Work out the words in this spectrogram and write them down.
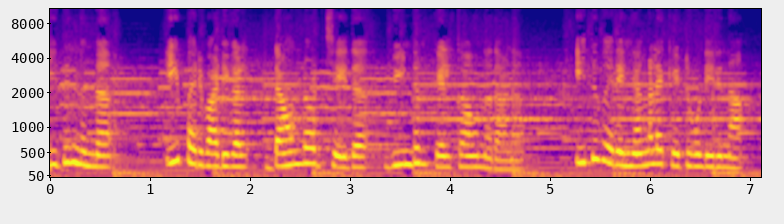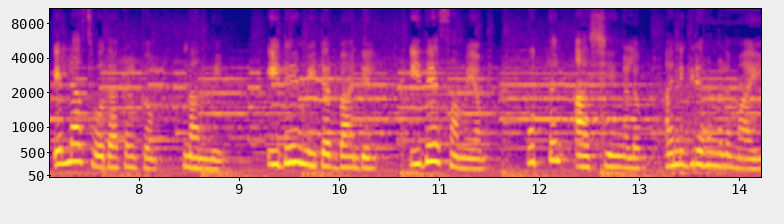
ഇതിൽ നിന്ന് ഈ പരിപാടികൾ ഡൗൺലോഡ് ചെയ്ത് വീണ്ടും കേൾക്കാവുന്നതാണ്. ഇതുവരെ ഞങ്ങളെ കേട്ടുകൊണ്ടിരുന്ന എല്ലാ ശ്രോതാക്കൾക്കും നന്ദി. ഇതേ മീറ്റർ ബാൻഡിൽ ഇതേ സമയം പുത്തൻ ആശയങ്ങളും അനുഗ്രഹങ്ങളുമായി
